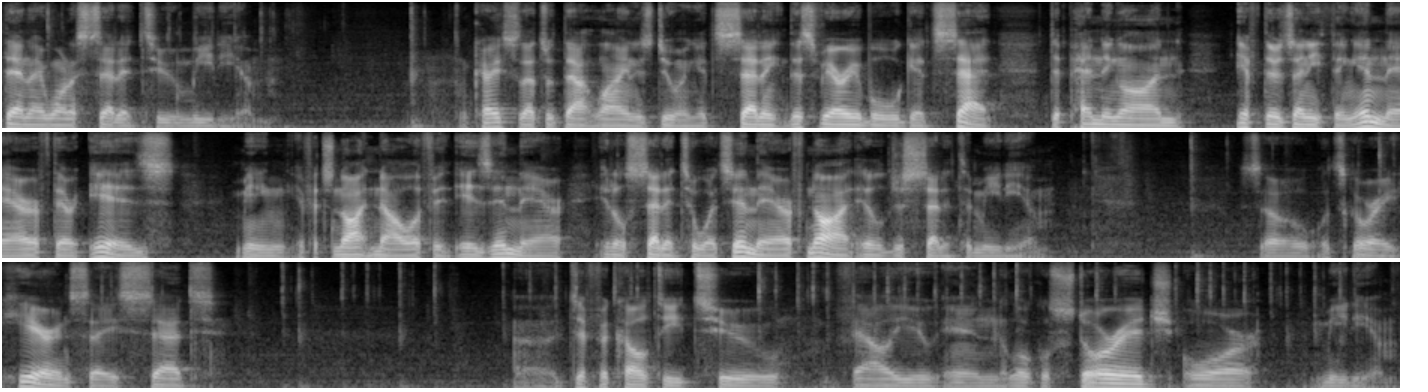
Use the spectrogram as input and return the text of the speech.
then I want to set it to medium. Okay, so that's what that line is doing. It's setting, this variable will get set depending on if there's anything in there, if there is, meaning if it's not null, if it is in there, it'll set it to what's in there. If not, it'll just set it to medium. So let's go right here and say set uh, difficulty to value in local storage or medium.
